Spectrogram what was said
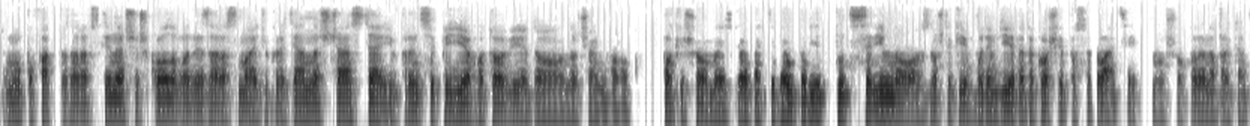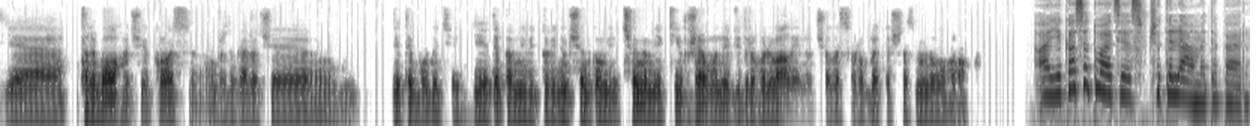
Тому по факту зараз всі наші школи вони зараз мають укриття на щастя, і в принципі є готові до навчального року. Поки що ми скажімо так підемо вперед. Тут все рівно знову ж таки будемо діяти також і по ситуації. Тому що коли, наприклад, є тривога чи якось, образно кажучи, діти будуть діяти певним відповідним чином, чином, які вже вони відрегулювали і навчилися робити ще з минулого року. А яка ситуація з вчителями тепер?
